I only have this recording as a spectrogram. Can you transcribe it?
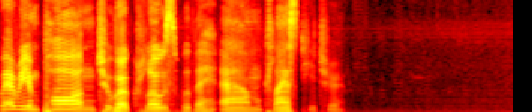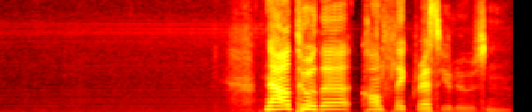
very important to work close with the um, class teacher. Now to the conflict resolution.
